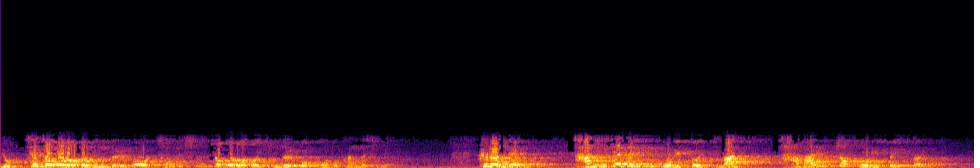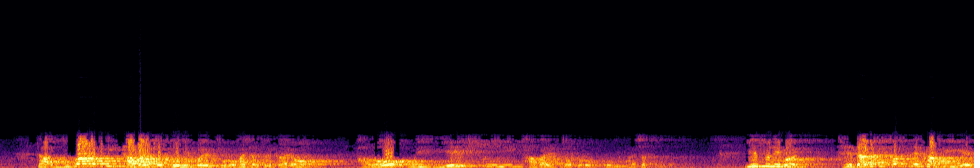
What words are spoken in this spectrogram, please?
육체적으로도 힘들고 정신적으로도 힘들고 고독한 것입니다. 그런데 강제적인 고립도 있지만 자발적 고립도 있어요. 자, 누가 이 자발적 고립을 주로 하셨을까요? 바로 우리 예수님이 자발적으로 고립하셨습니다. 예수님은 제자를 선택하기 위해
